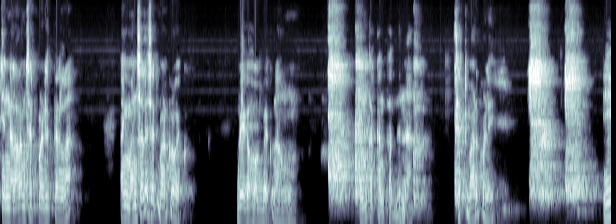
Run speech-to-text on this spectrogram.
ಹೆಂಗ್ ಅಲಾರಾಮ್ ಸೆಟ್ ಮಾಡಿರ್ತೀರಲ್ಲ ಹಂಗೆ ಮನ್ಸಲ್ಲೇ ಸೆಟ್ ಮಾಡ್ಕೊಳ್ಬೇಕು. ಬೇಗ ಹೋಗ್ಬೇಕು ನಾವು. ಅಂತಕ್ಕಂಥದ್ದನ್ನ ಸೆಟ್ ಮಾಡ್ಕೊಳ್ಳಿ. ಈ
